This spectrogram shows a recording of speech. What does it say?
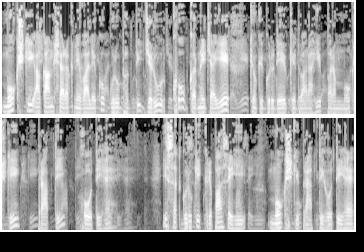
मोक्ष की आकांक्षा रखने वाले को गुरु भक्ति ज़रूर खूब करनी चाहिए, क्योंकि गुरुदेव के द्वारा ही परम मोक्ष की प्राप्ति होती है। इस सतगुरु की कृपा से ही मोक्ष की प्राप्ति होती है,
